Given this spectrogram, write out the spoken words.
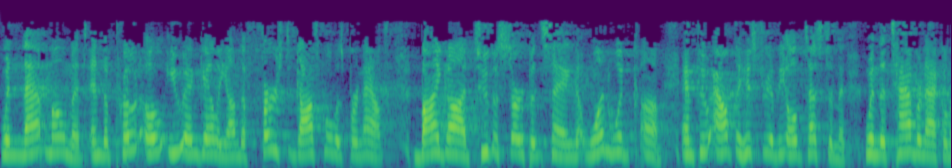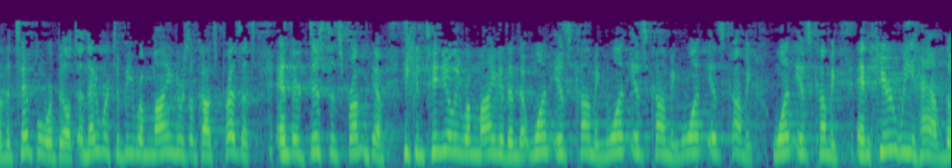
When that moment and the proto-evangelion, the first gospel was pronounced by God to the serpent saying that one would come and throughout the history of the Old Testament when the tabernacle and the temple were built and they were to be reminders of God's presence and their distance distance from him, he continually reminded them that one is coming, one is coming, one is coming, one is coming. And here we have the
